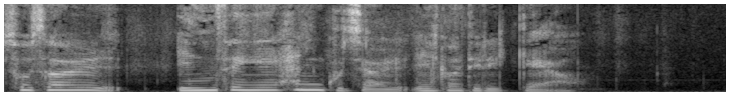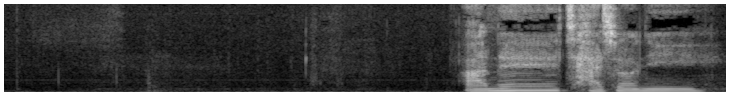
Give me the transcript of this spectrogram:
소설 인생의 한 구절 읽어드릴게요. 아내의 자전이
